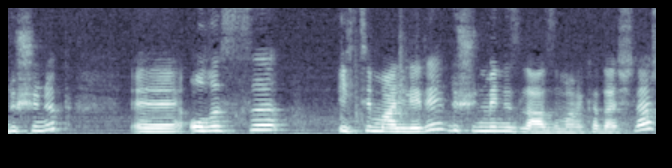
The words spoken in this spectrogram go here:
düşünüp e, olası ihtimalleri düşünmeniz lazım arkadaşlar.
